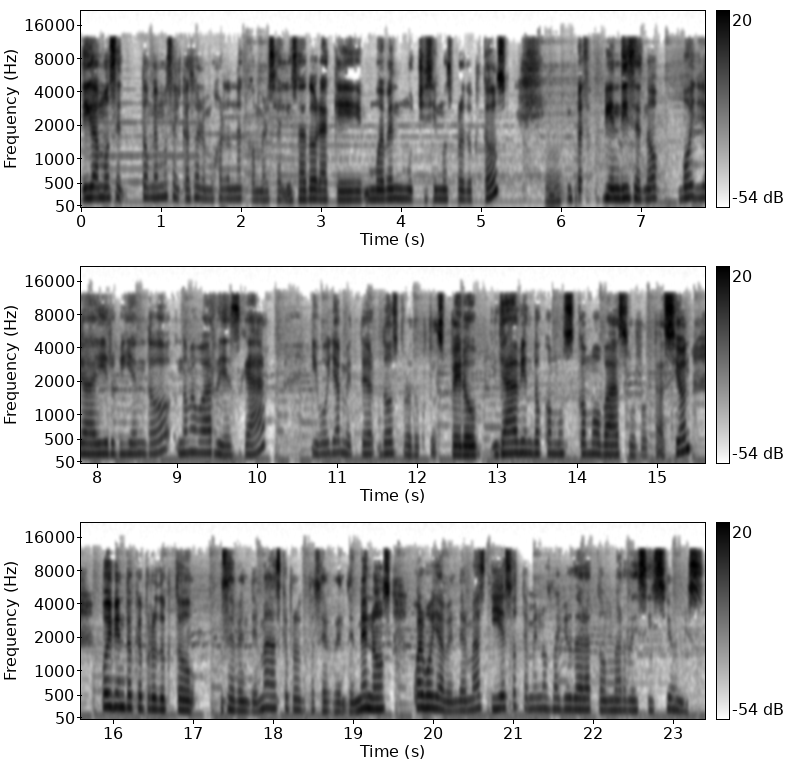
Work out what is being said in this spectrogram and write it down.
Digamos, eh, tomemos el caso a lo mejor de una comercializadora que mueven muchísimos productos, pues bien dices, ¿no? Voy a ir viendo, no me voy a arriesgar y voy a meter dos productos, pero ya viendo cómo, cómo va su rotación, voy viendo qué producto se vende más, qué producto se vende menos, cuál voy a vender más y eso también nos va a ayudar a tomar decisiones.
